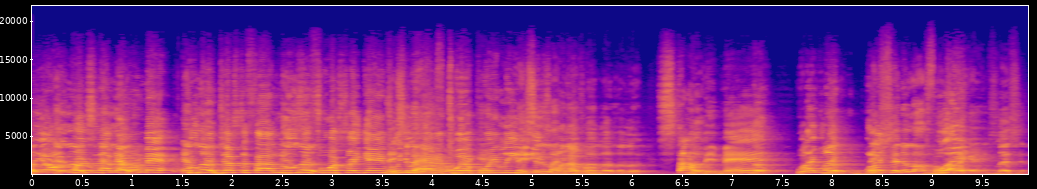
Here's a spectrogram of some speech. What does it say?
look, the only person I've ever met who look, can justify losing look. four straight games when you had a twelve point lead in each one of them. Look, look, look. Stop it, man. Like- like, what? They shouldn't have lost four straight games. Listen.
